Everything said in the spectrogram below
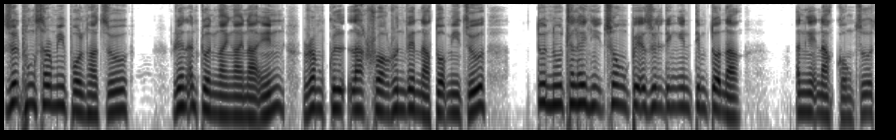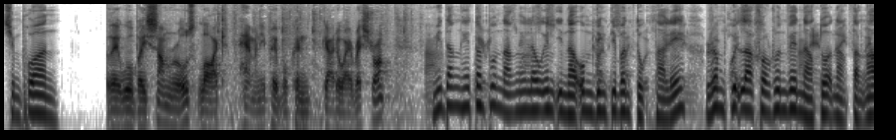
zul phung sar mi pol na chu, rian an tuan ngai ngai na in, ramkul, lak shwak run ven na to mi chu, tu nu thlai ni chung pe zul ding in tim to nak, an ngai nak kong chu chimphuan There will be some rules like how many people can go to a restaurant. midang he ton pu nak ngai lo in ina um ding ti ban tuk na le. Ram kut lak shok run ve nak to nak tang a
